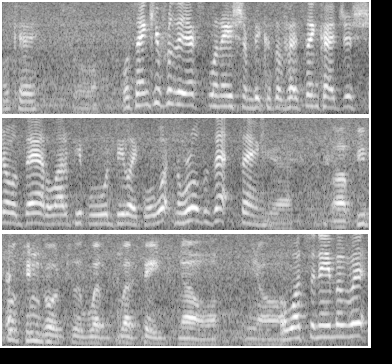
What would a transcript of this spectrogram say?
Okay. So. Well, thank you for the explanation because if I think I just showed that, a lot of people would be like, "Well, what in the world is that thing?" Yeah. Uh, people can go to the web web page now. You know. Well, what's the name of it?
